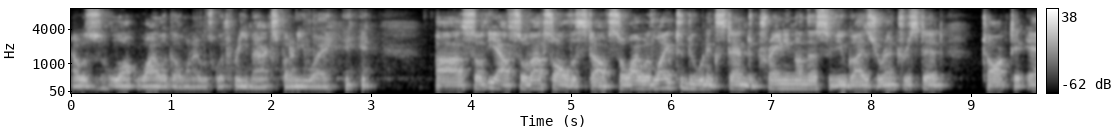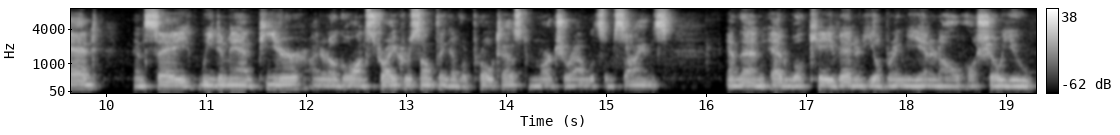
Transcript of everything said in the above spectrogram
That was a long while ago when I was with Remax, but anyway. uh, so yeah, so that's all the stuff. So I would like to do an extended training on this. If you guys are interested, talk to Ed and say we demand Peter. I don't know, go on strike or something, have a protest and march around with some signs, and then Ed will cave in and he'll bring me in and I'll I'll show you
